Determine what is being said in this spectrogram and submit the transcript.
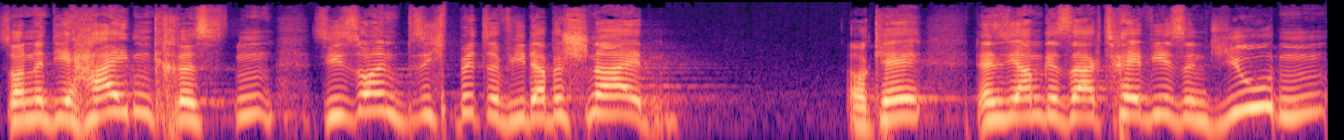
sondern die Heidenchristen, sie sollen sich bitte wieder beschneiden. Okay? Denn sie haben gesagt, hey, wir sind Juden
